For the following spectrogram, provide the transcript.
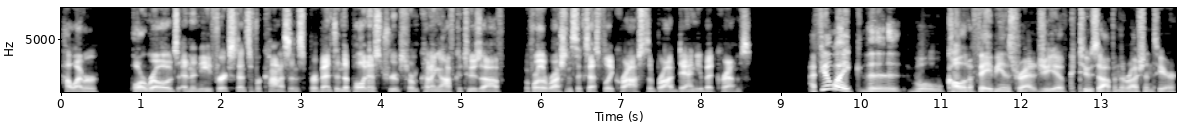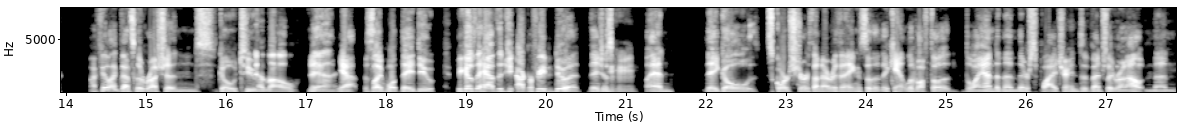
However, poor roads and the need for extensive reconnaissance prevented Napoleon's troops from cutting off Kutuzov before the Russians successfully crossed the broad Danube at Krems. I feel like the we'll call it a Fabian strategy of Kutuzov and the Russians here. I feel like that's the Russians go to hello. Yeah. Yeah. It's like what they do because they have the geography to do it. They just mm-hmm. and they go scorched earth on everything so that they can't live off the, the land and then their supply chains eventually run out and then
